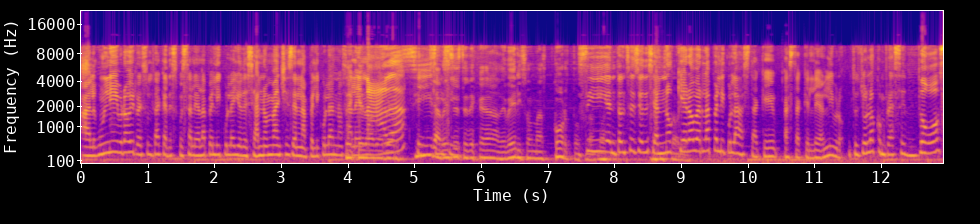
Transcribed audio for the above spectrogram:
a algún libro y resulta que después salía la película y yo decía, no manches, en la película no Te sale nada. Sí, a veces te dejan de ver y son más cortos. Sí, las- entonces yo decía, no quiero ver la película hasta que hasta que lea el libro. Entonces yo lo compré hace dos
